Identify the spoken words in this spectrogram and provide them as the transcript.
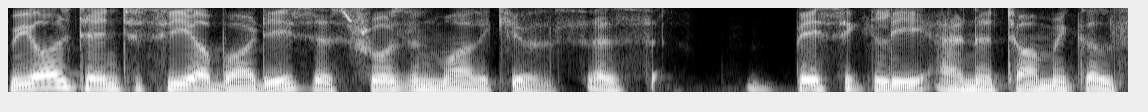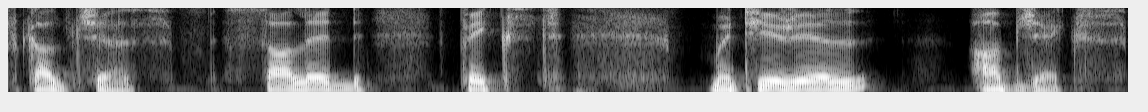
We all tend to see our bodies as frozen molecules, as basically anatomical sculptures, solid, fixed, material objects,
